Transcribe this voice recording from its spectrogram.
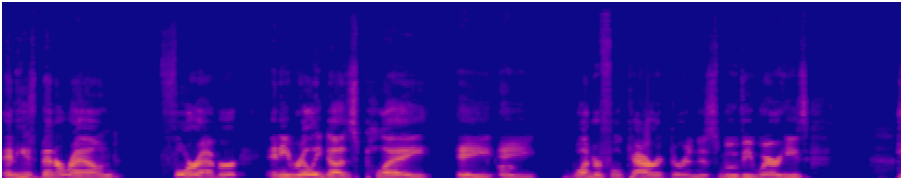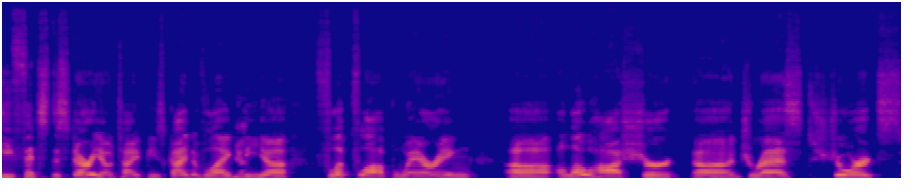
And he's been around forever, and he really does play a a wonderful character in this movie where he's he fits the stereotype. He's kind of like yeah. the uh, flip flop wearing, uh, aloha shirt, uh, dressed, shorts,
